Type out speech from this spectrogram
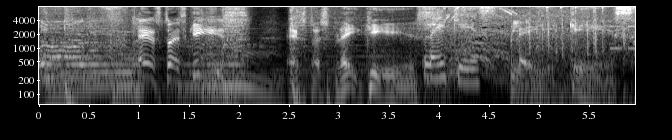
voz. Esto es Kiss. Esto es Play Kiss. Play Kiss. Play Kiss.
